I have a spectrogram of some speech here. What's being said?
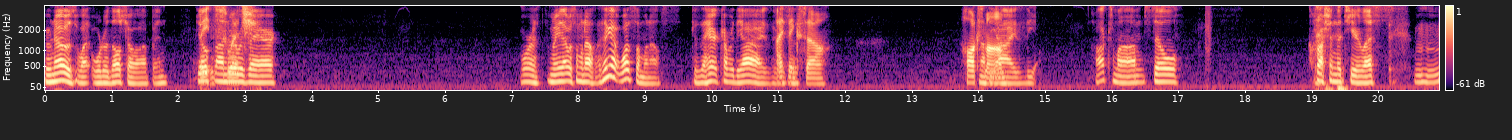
Who knows what order they'll show up in? Gil Thunder was there. Or maybe that was someone else. I think that was someone else because the hair covered the eyes. I think just- so. Hawk's mom. the eyes. The Hawk's mom still crushing the tier list, Mm-hmm.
